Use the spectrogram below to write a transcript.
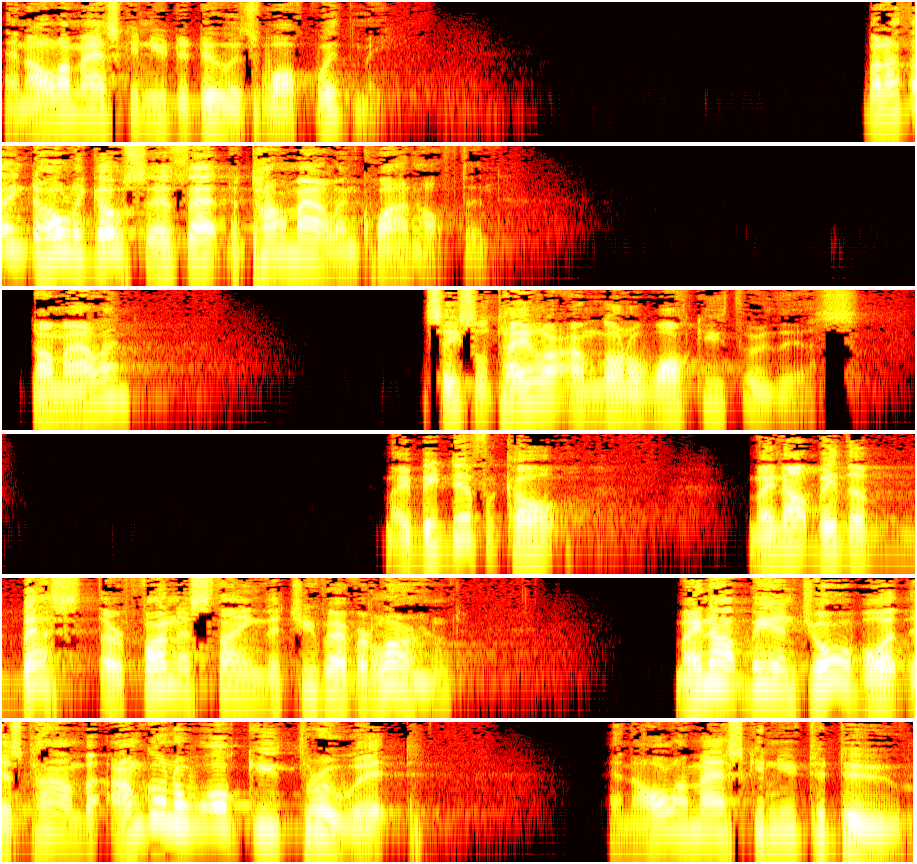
And all I'm asking you to do is walk with me. But I think the Holy Ghost says that to Tom Allen quite often. Tom Allen? Cecil Taylor, I'm going to walk you through this. May be difficult, may not be the best or funnest thing that you've ever learned, may not be enjoyable at this time, but I'm going to walk you through it, and all I'm asking you to do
